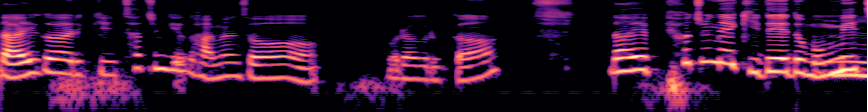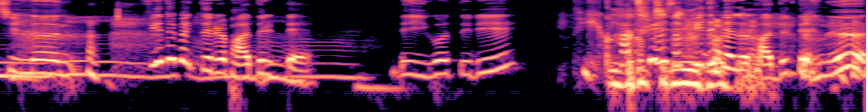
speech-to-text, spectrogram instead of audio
나이가 이렇게 사춘기가 가면서 뭐라 그럴까 나의 표준의 기대에도 못 미치는 음. 피드백들을 받을 때 아. 근데 이것들이 학교에서 피드백을 받을 때는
